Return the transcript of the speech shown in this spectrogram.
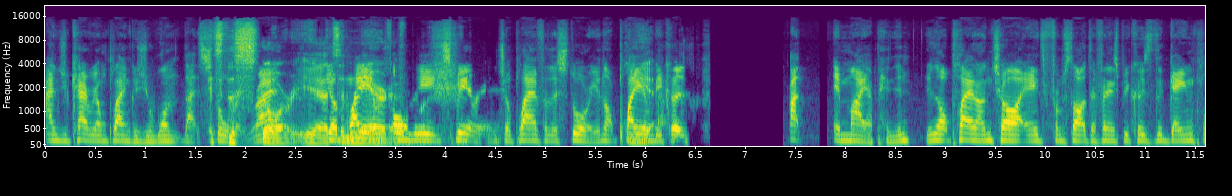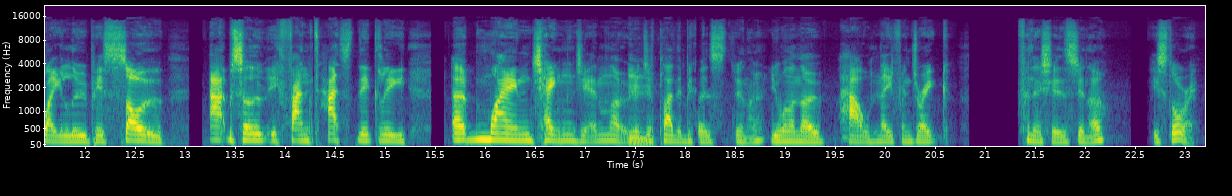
and you carry on playing because you want that story. It's story. the right? story, yeah. You're It's a playing narrative. for the experience. You're playing for the story. You're not playing Yeah. because, uh, in my opinion, you're not playing Uncharted from start to finish because the gameplay loop is so absolutely fantastically uh, mind changing. No, Mm. just playing it because you know you want to know how Nathan Drake finishes. You know his story.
